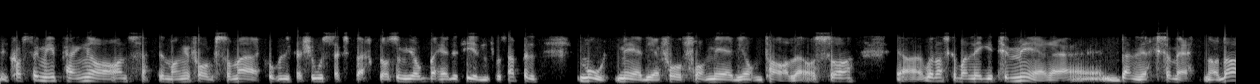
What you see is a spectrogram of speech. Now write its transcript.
det koster mye penger å ansette mange folk som er kommunikasjonseksperter, og som jobber hele tiden f.eks. mot medier for å få medieomtale. og så ja, hvordan skal man legitimere den virksomheten. Og Da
